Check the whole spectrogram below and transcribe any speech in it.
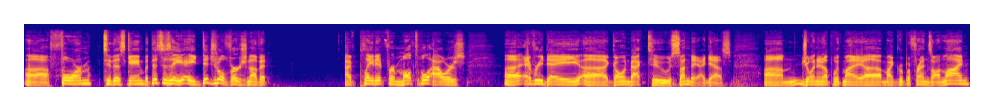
uh, form to this game, but this is a, a, digital version of it. I've played it for multiple hours every day, going back to Sunday, I guess. Um, joining up with my my group of friends online,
